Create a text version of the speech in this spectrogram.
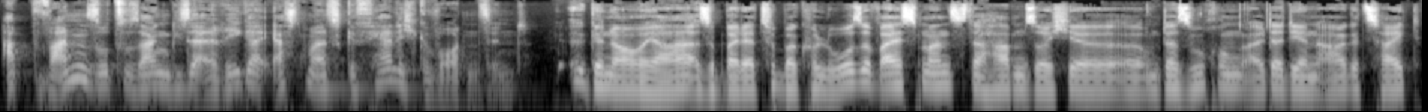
ab wann sozusagen diese Erreger erstmals gefährlich geworden sind. Genau, ja. Also bei der Tuberkulose weiß man's. Da haben solche äh, Untersuchungen alter DNA gezeigt,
